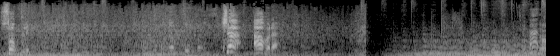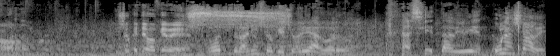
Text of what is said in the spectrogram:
Sople. ¡Ya! ¡Abra! Yo qué tengo que ver? Otro anillo que lloreas, gordo. Así está viviendo. Una llave.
